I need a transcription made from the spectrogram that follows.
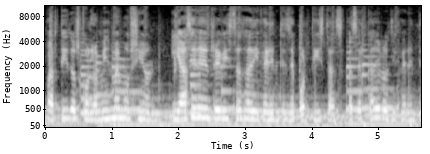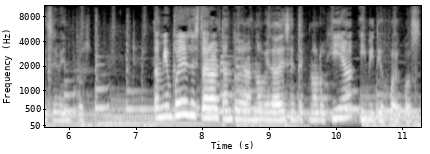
partidos con la misma emoción y hacen entrevistas a diferentes deportistas acerca de los diferentes eventos. También puedes estar al tanto de las novedades en tecnología y videojuegos,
